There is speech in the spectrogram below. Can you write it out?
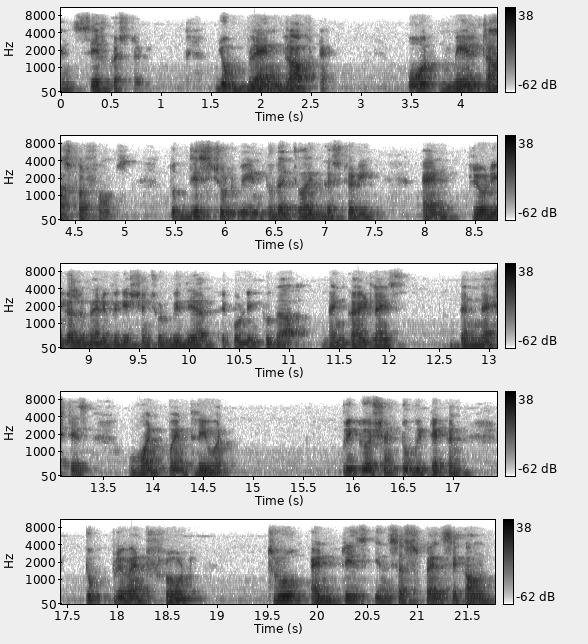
and safe custody जो blank draft है or mail transfer forms. So this should be into the joint custody and periodical verification should be there according to the bank guidelines. Then next is 1.31 precaution to be taken to prevent fraud through entries in suspense account,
